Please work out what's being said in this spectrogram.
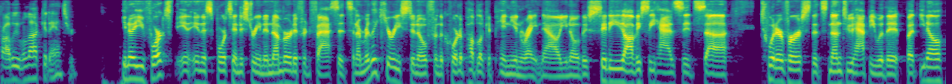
probably will not get answered. You know, you've worked in, in, the sports industry in a number of different facets, and I'm really curious to know from the court of public opinion right now. You know, the city obviously has its uh, Twitterverse that's none too happy with it, but you know,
